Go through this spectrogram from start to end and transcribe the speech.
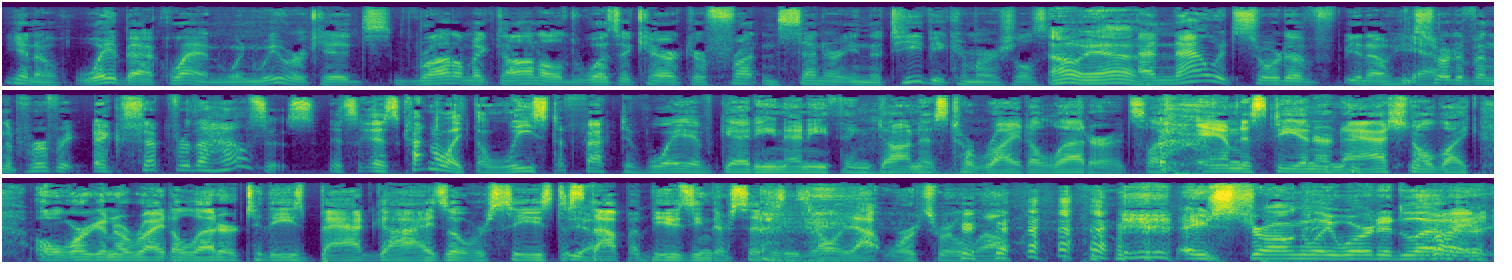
you know, way back when, when we were kids, Ronald McDonald was a character front and center in the TV commercials. Oh, yeah. and now it's sort of, you know, he's Yeah. sort of in the perfect, except for the houses. It's, it's kind of like the least effective way of getting anything done is to write a letter. It's like Amnesty International, like, oh, we're going to write a letter to these bad guys overseas to Yeah. stop abusing their citizens. Oh, that works real well. a strongly worded letter. right,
